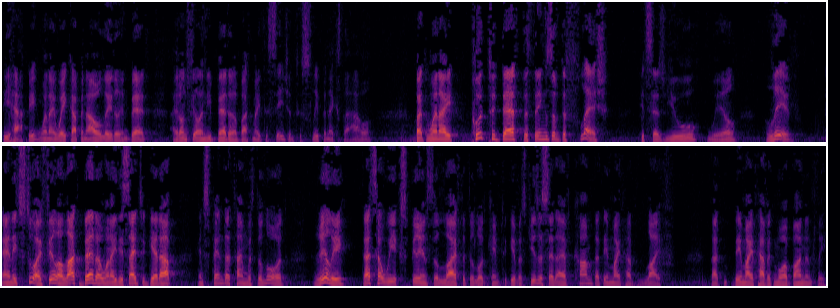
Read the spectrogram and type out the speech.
be happy. When I wake up an hour later in bed, I don't feel any better about my decision to sleep an extra hour. But when I put to death the things of the flesh, it says, you will live. And it's true, I feel a lot better when I decide to get up and spend that time with the Lord. Really, That's how we experience the life that the Lord came to give us. Jesus said, I have come that they might have life, that they might have it more abundantly.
